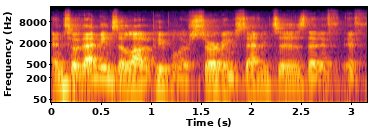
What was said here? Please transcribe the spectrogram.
And so that means that a lot of people are serving sentences that, if, if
